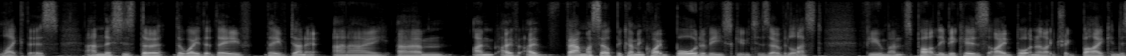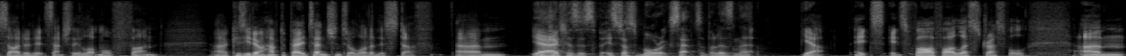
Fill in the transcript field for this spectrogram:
like this. And this is the the way that they've they've done it. And I um I'm I've I've found myself becoming quite bored of e-scooters over the last few months, partly because I bought an electric bike and decided it's actually a lot more fun because you don't have to pay attention to a lot of this stuff. Um, Yeah, because it's it's just more acceptable, isn't it? yeah, it's it's far far less stressful. Um,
